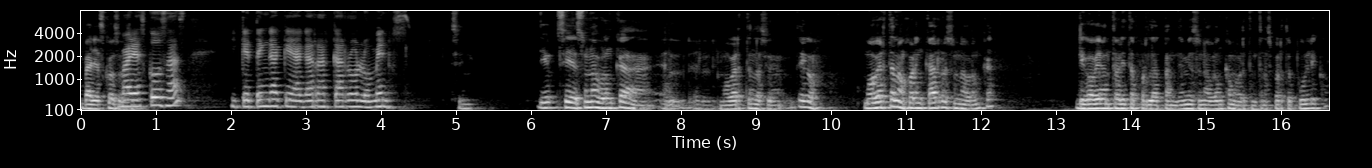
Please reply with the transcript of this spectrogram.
Varias cosas. varias cosas y que tenga que agarrar carro lo menos. Sí. Digo, sí, es una bronca el, el moverte en la ciudad. Digo, moverte a lo mejor en carro es una bronca. Digo, obviamente ahorita por la pandemia es una bronca moverte en transporte público.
